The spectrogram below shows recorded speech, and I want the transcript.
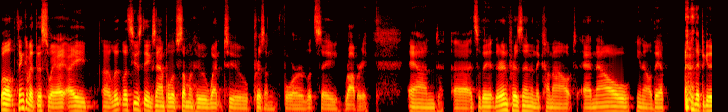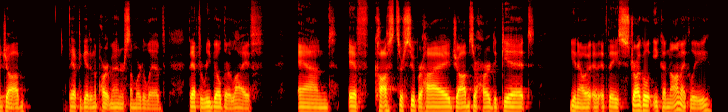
Well, think of it this way. I, I uh, let, us use the example of someone who went to prison for, let's say, robbery, and uh, and so they they're in prison and they come out, and now you know they have they have to get a job they have to get an apartment or somewhere to live. They have to rebuild their life. And if costs are super high, jobs are hard to get, you know, if, if they struggle economically,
